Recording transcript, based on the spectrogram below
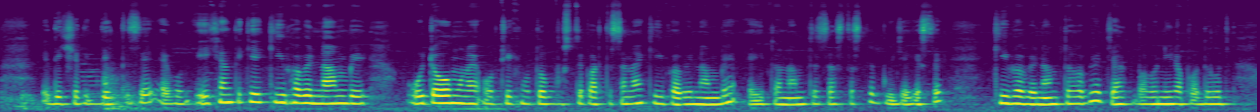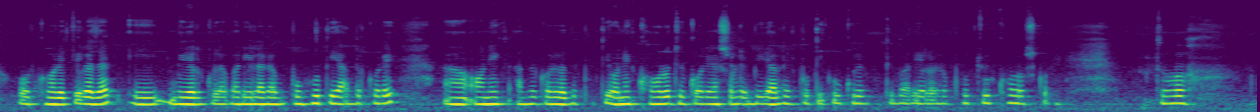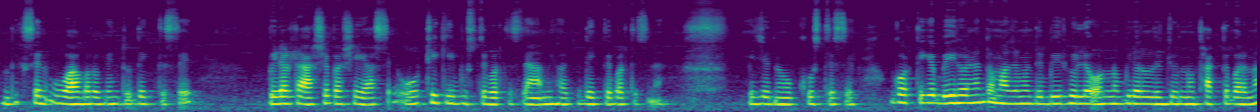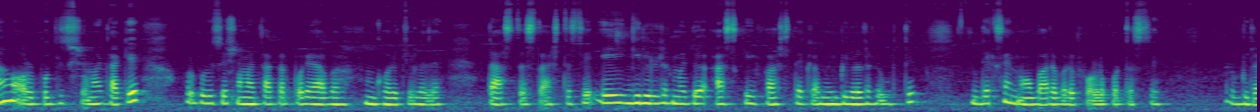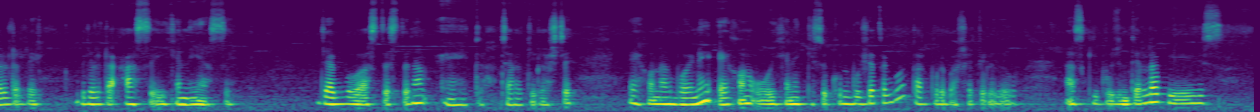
এদিক সেদিক দেখতেছে এবং এইখান থেকে কীভাবে নামবে ওইটাও মনে হয় ও ঠিক মতো বুঝতে পারতেছে না। কীভাবে নামবে? এই তো নামতেছে আস্তে আস্তে, বুঝে গেছে কীভাবে নামতে হবে। যাক, বাবা নিরাপদে ওর ঘরে চলে যাক। এই বিড়ালগুলা বাড়িওয়ালারা বহুতই আদর করে অনেক আদর করে, ওদের প্রতি অনেক খরচও করে। আসলে বিড়ালের প্রতি, কুকুরের প্রতি, বাড়িওয়ালারা প্রচুর খরচ করে। তো দেখছেন, ও আবারও কিন্তু দেখতেছে, বিড়ালটা আশেপাশেই আছে। ও ঠিকই বুঝতে পারতেছে, আমি হয়তো দেখতে পারতেছি না। এই জন্য ও খুঁজতেছে। ঘর থেকে বের হয় না তো, মাঝে মধ্যে বের হইলে অন্য বিড়ালের জন্য থাকতে পারে না। অল্প কিছু সময় থাকে। অল্প কিছু সময় থাকার পরে আবার ঘরে চলে যায়। তা আস্তে আস্তে আস্তে আস্তে। এই গ্রিলটার মধ্যে আজকেই ফার্স্ট দেখলাম এই বিড়ালটাকে উঠতে। দেখছেন? ও বারে বারে ফলো করতেছে বিড়ালটারে, বিড়ালটা আছে এইখানেই আছে। যাক বাবা, আস্তে আস্তে নাম। এই তো চালা চলে আসছে। এখন আর ভয় নেই। এখন ওইখানে কিছুক্ষণ বসে থাকব, তারপরে বাসায় চলে যাব। আজকে পর্যন্ত আল্লাহ হাফিজ।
